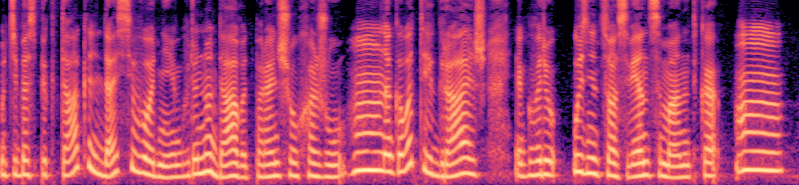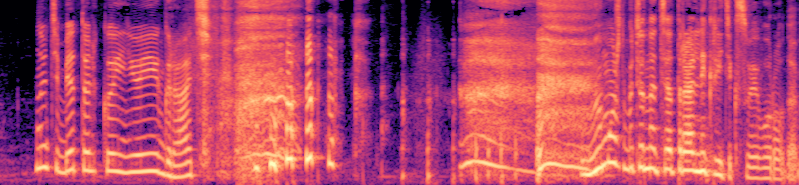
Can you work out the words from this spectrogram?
у тебя спектакль, да, сегодня? Я говорю, ну да, вот пораньше ухожу. М, на кого ты играешь? Я говорю, узницу Освенцима. Она такая, М, ну тебе только ее и играть. Ну, может быть, она театральный критик своего рода.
